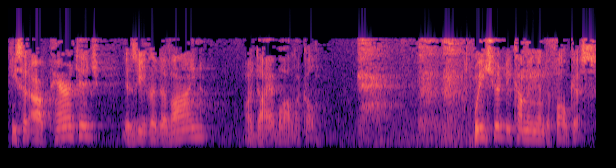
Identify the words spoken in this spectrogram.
He said, Our parentage is either divine or diabolical. We should be coming into focus.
